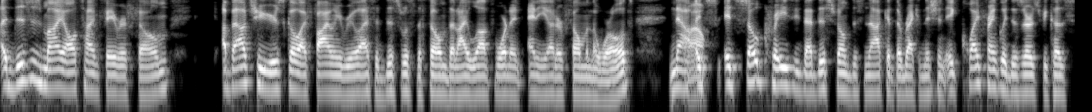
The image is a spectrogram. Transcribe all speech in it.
Uh, this is my all-time favorite film about two years ago, I finally realized that this was the film that I loved more than any other film in the world. Now wow. it's it's so crazy that this film does not get the recognition it quite frankly deserves because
